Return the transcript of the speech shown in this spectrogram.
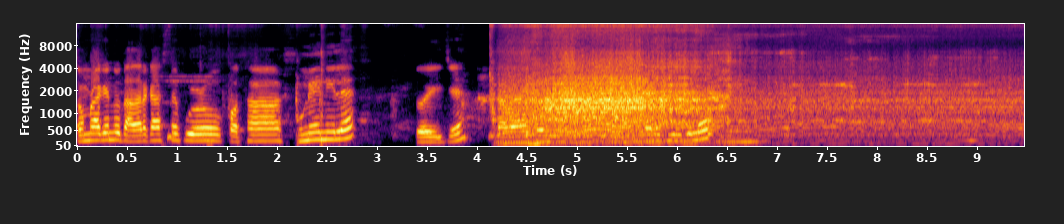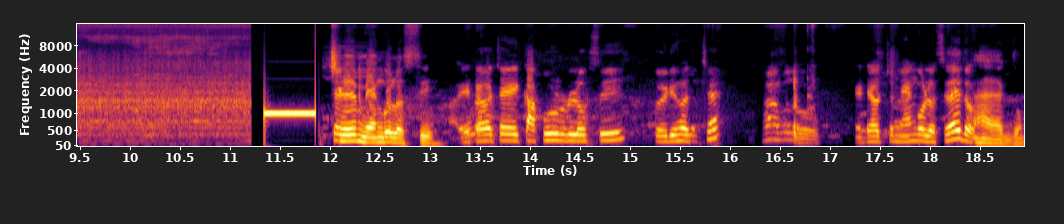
তোমরা কিন্তু দাদার কাছ থেকে পুরো কথা শুনে নিলে। তো এই যে দাদা এখন দিয়ে দিল। হচ্ছে ম্যাঙ্গো লস্যি। এটা হচ্ছে এই কাকুর লস্যি তৈরি হচ্ছে। তো এটা হচ্ছে ম্যাঙ্গো লস্যি তাই তো? হ্যাঁ একদম।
